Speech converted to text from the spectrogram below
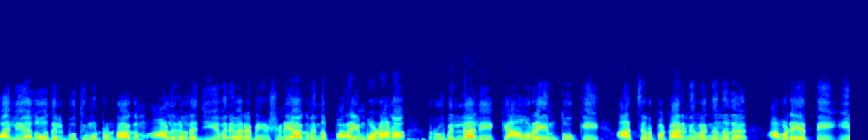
വലിയ തോതിൽ ബുദ്ധിമുട്ടുണ്ടാകും. ആളുകളുടെ ജീവന് വരെ ഭീഷണിയാകുമെന്ന് പറയുമ്പോഴാണ് റൂബിൻലാൽ ഈ ക്യാമറയും തൂക്കി ആ ചെറുപ്പക്കാരൻ ഇറങ്ങുന്നത്. അവിടെ എത്തി ഈ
